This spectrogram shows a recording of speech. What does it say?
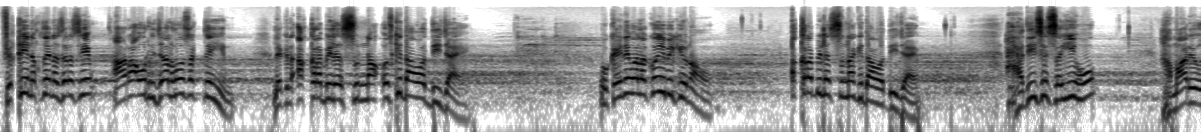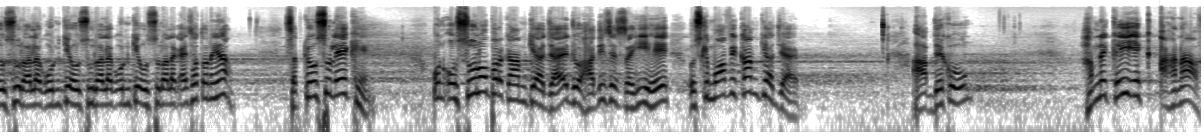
فقی نقطہ نظر سے آرا اور رجال ہو سکتے ہیں، لیکن اقرب السنہ اس کی دعوت دی جائے۔ وہ کہنے والا کوئی بھی کیوں نہ ہو، اقرب السنہ کی دعوت دی جائے۔ حدیث صحیح ہو ہمارے اصول الگ، ان کے اصول الگ، ان کے اصول الگ، ایسا تو نہیں نا۔ سب کے اصول ایک ہیں۔ ان اصولوں پر کام کیا جائے، جو حدیث صحیح ہے، اس کے موافق کام کیا جائے۔ آپ دیکھو، ہم نے کئی ایک احناف،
